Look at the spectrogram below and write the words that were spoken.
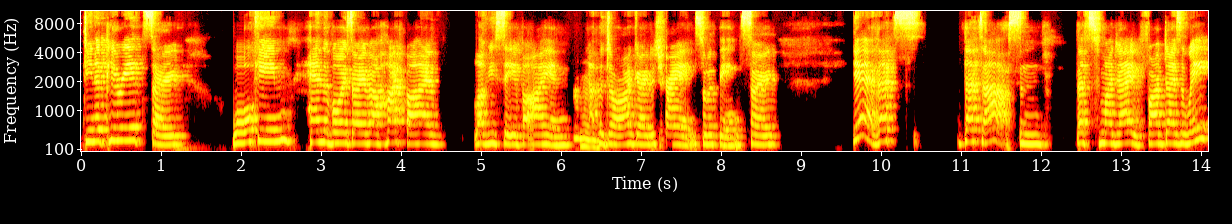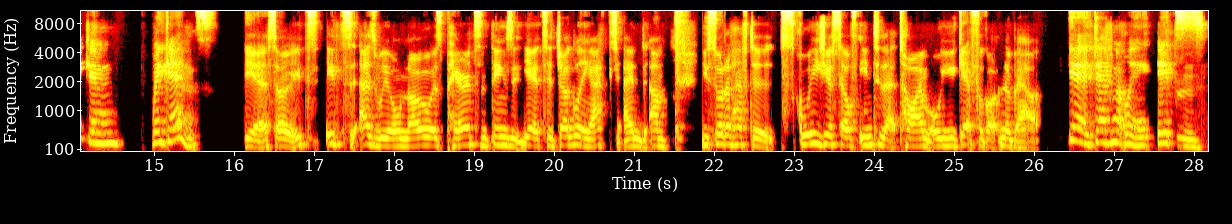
dinner period. So walk in, hand the boys over, high five, love you, see you, bye, and mm-hmm. out the door I go to train, sort of thing. So yeah, that's that's us. And that's my day, five days a week and weekends. Yeah, so it's it's as we all know as parents and things. Yeah, it's a juggling act, and um, you sort of have to squeeze yourself into that time, or you get forgotten about. Yeah, definitely. It's mm.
